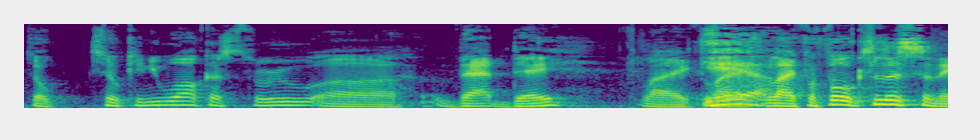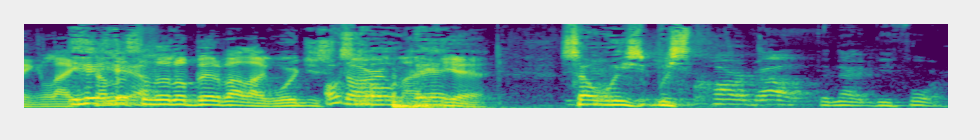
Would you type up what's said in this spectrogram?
So, so can you walk us through uh, that day? Like, Yeah. like, like for folks listening, like, Yeah, tell us a little bit about like where'd you start? whole Like, day. yeah, So we we You carved out the night before.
